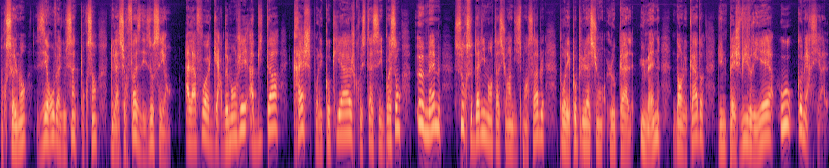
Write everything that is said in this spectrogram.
pour seulement 0,5% de la surface des océans à la fois garde-manger, habitat, crèche pour les coquillages, crustacés et poissons, eux-mêmes sources d'alimentation indispensable pour les populations locales humaines dans le cadre d'une pêche vivrière ou commerciale.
